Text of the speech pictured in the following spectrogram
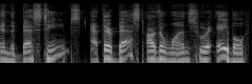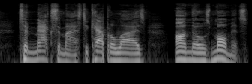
And the best teams at their best are the ones who are able to maximize, to capitalize on those moments.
